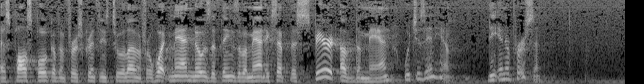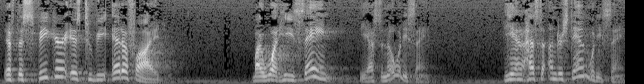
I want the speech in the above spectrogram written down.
As Paul spoke of in 1 Corinthians 2:11, for what man knows the things of a man except the spirit of the man which is in him, the inner person. If the speaker is to be edified by what he's saying, he has to know what he's saying. He has to understand what he's saying.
